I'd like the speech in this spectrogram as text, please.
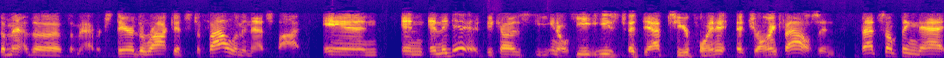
the the, the Mavericks, dared the Rockets to foul him in that spot, and and and they did because you know he he's adept to your point at, at drawing fouls, and that's something that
